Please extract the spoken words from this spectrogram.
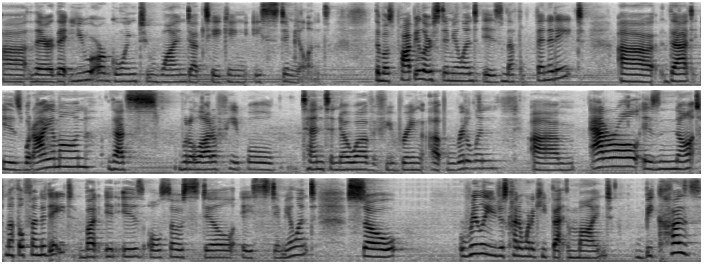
uh, there that you are going to wind up taking a stimulant. The most popular stimulant is methylphenidate. Uh, that is what I am on. That's what a lot of people tend to know of if you bring up Ritalin. Um, Adderall is not methylphenidate, but it is also still a stimulant. So, really, you just kind of want to keep that in mind. Because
